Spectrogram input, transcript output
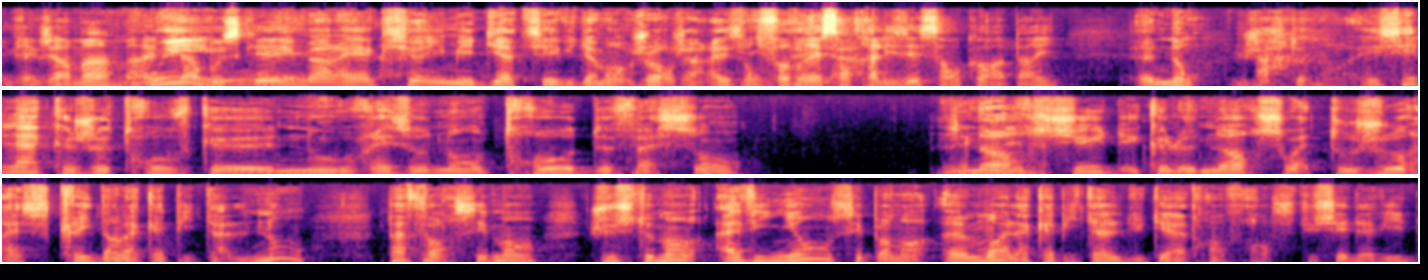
Greg Germain, Marie-Pierre Bousquet. Oui, ma réaction immédiate, c'est évidemment, Georges a raison. Il faudrait centraliser ça encore à Paris euh, Non, justement. Et c'est là que je trouve que nous raisonnons trop de façon nord-sud et que le nord soit toujours inscrit dans la capitale. Non, pas forcément. Justement, Avignon, c'est pendant un mois la capitale du théâtre en France. Tu sais, David,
